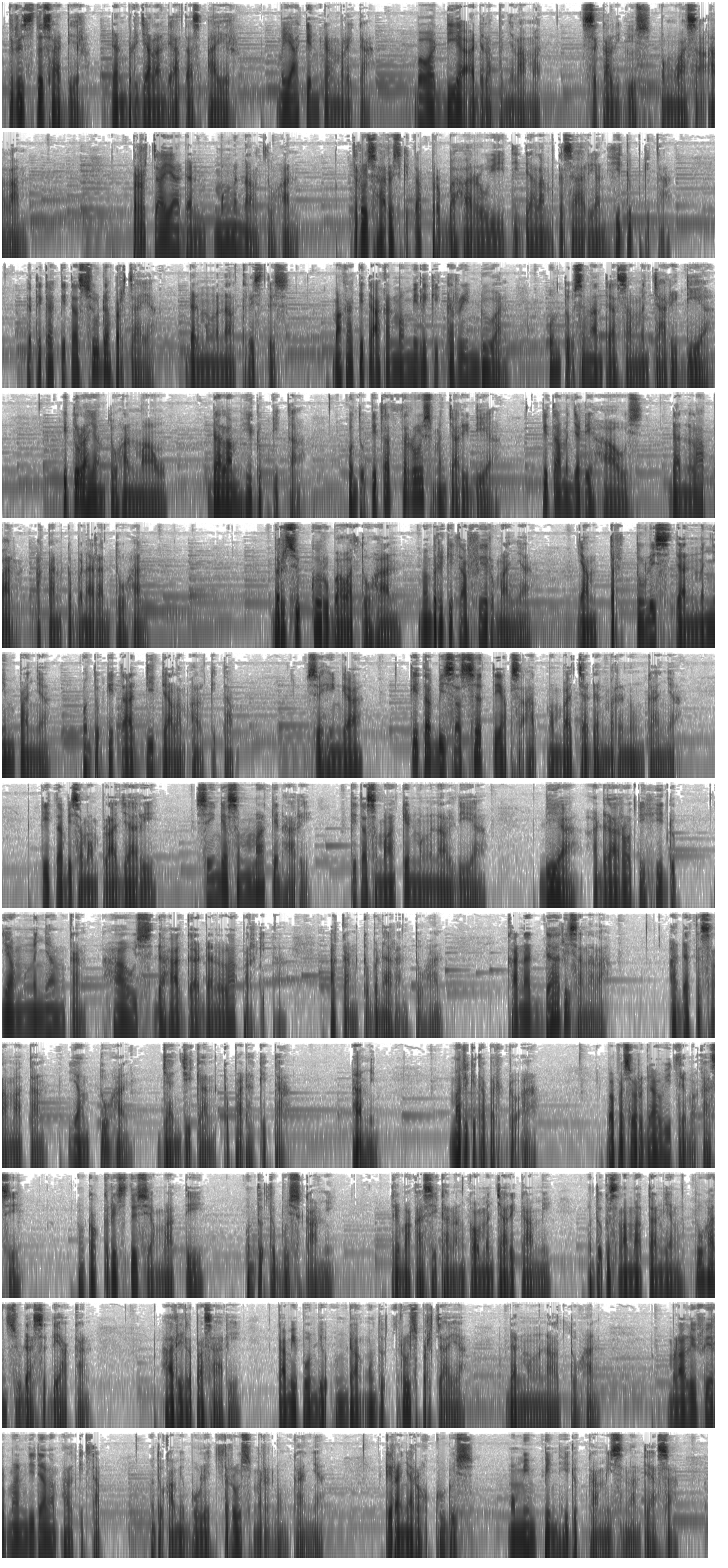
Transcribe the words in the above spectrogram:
Kristus hadir dan berjalan di atas air, meyakinkan mereka bahwa Dia adalah penyelamat sekaligus penguasa alam percaya dan mengenal Tuhan terus harus kita perbaharui di dalam keseharian hidup kita. Ketika kita sudah percaya dan mengenal Kristus, maka kita akan memiliki kerinduan untuk senantiasa mencari Dia. Itulah yang Tuhan mau dalam hidup kita, untuk kita terus mencari Dia. Kita menjadi haus dan lapar akan kebenaran Tuhan bersyukur bahwa Tuhan memberi kita firman-Nya yang tertulis dan menyimpannya untuk kita di dalam Alkitab, sehingga kita bisa setiap saat membaca dan merenungkannya. Kita bisa mempelajari sehingga semakin hari kita semakin mengenal Dia. Dia adalah roti hidup yang mengenyangkan haus, dahaga, dan lapar kita akan kebenaran Tuhan. Karena dari sanalah ada keselamatan yang Tuhan janjikan kepada kita. Amin. Mari kita berdoa. Bapa Surgawi, terima kasih. Engkau Kristus yang mati untuk tebus kami. Terima kasih karena Engkau mencari kami untuk keselamatan yang Tuhan sudah sediakan. Hari lepas hari, kami pun diundang untuk terus percaya dan mengenal Tuhan melalui firman di dalam Alkitab untuk kami boleh terus merenungkannya. Kiranya Roh Kudus memimpin hidup kami senantiasa.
